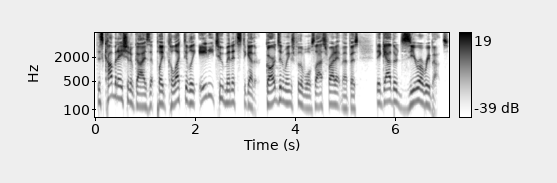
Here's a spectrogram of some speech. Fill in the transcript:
this combination of guys that played collectively 82 minutes together, guards and wings for the Wolves last Friday at Memphis. They gathered zero rebounds.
